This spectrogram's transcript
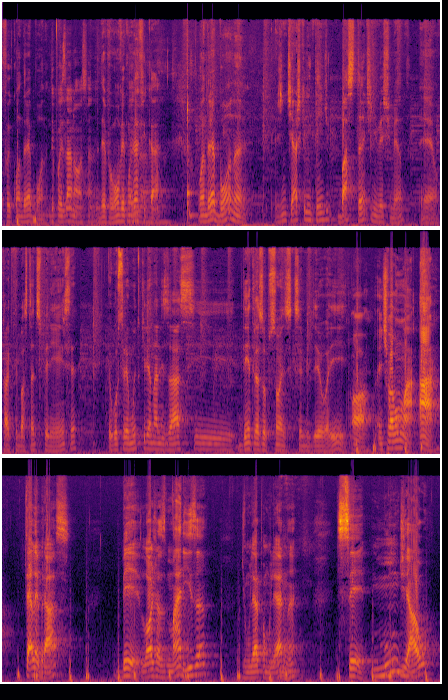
foi com o André Bona. Depois da nossa, né? Depois, vamos ver como vai ficar. O André Bona, a gente acha que ele entende bastante de investimento, é um cara que tem bastante experiência. Eu gostaria muito que ele analisasse, dentre as opções que você me deu aí. Ó, a gente vai, vamos lá. A. Telebrás. B. Lojas Marisa, de mulher para mulher, né? C. Mundial.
